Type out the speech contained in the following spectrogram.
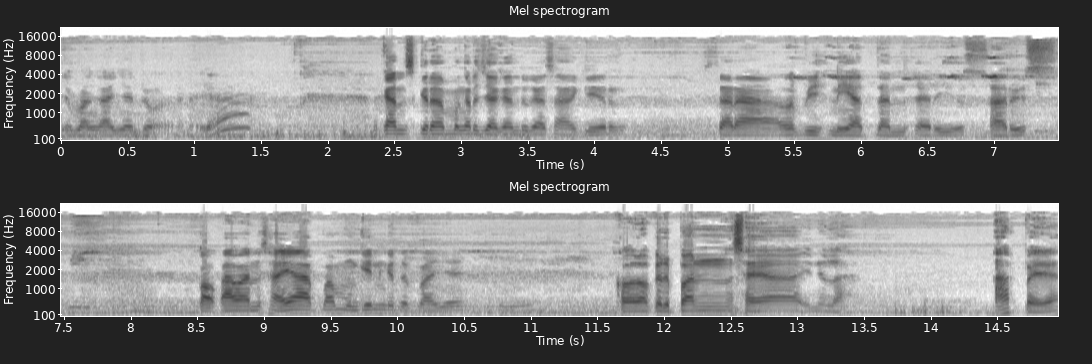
Ya makanya doa ya akan segera mengerjakan tugas akhir secara lebih niat dan serius harus. Kok kawan saya apa mungkin ke depannya? Kalau ke depan saya inilah apa ya?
